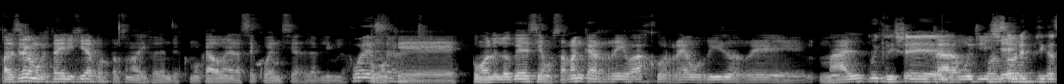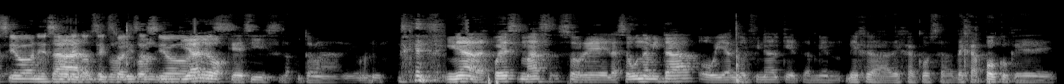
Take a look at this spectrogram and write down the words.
Pareciera como que está dirigida por personas diferentes, como cada una de las secuencias de la película. Puede como ser. que, como lo- que decíamos, arranca re bajo, re aburrido, re mal. Muy cliché. Claro, muy Con cliché. sobreexplicaciones, Claro, sobre con- con contextualización. diálogos que decís, la puta madre, y nada, después más sobre la segunda mitad, obviando el final que también deja, deja cosas, deja poco que,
